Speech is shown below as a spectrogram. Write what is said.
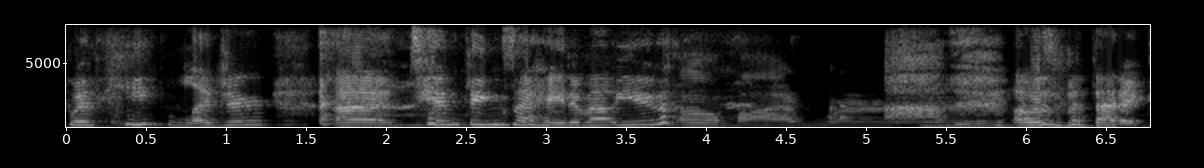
with Heath Ledger, uh 10 Things I Hate About You. Oh my word! I was pathetic.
